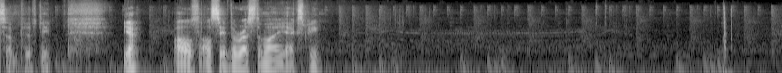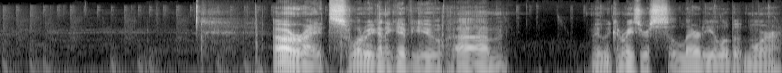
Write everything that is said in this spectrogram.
750. Yeah, I'll I'll save the rest of my XP. All right, what are we gonna give you? Um, maybe we can raise your celerity a little bit more.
